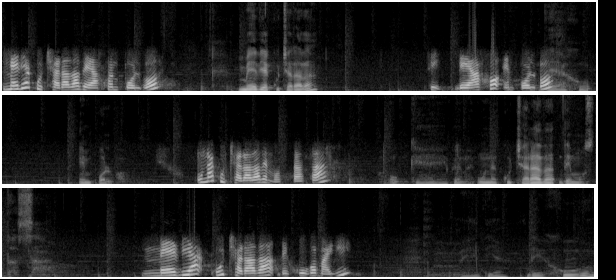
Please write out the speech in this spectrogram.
Media cucharada de ajo en polvo, Media cucharada sí, de ajo en polvo, de ajo en polvo. una cucharada de mostaza, Ok, espérame, una cucharada de mostaza. Media cucharada de jugo Maggi. Media de jugo.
